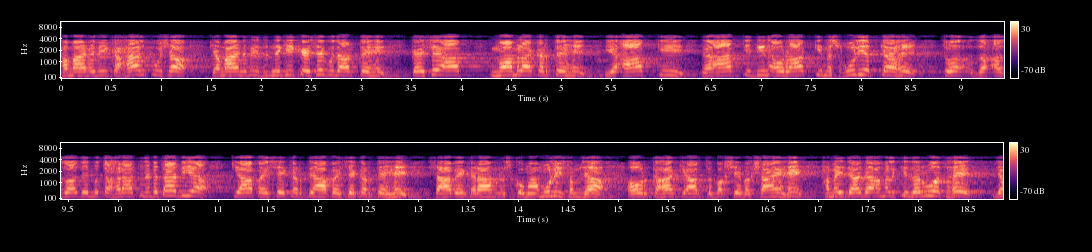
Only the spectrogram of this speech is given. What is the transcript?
ہمارے نبی کا حال پوچھا کہ ہمارے نبی زندگی کیسے گزارتے ہیں؟ کیسے آپ معاملہ کرتے ہیں، یا آپ کی آپ کی دن اور رات کی مشغولیت کیا ہے؟ تو آزاد متحرات نے بتا دیا کہ آپ ایسے کرتے ہیں، آپ ایسے کرتے ہیں۔ صاحب کرام نے اس کو معمولی سمجھا اور کہا کہ آپ تو بخشے بخشائے ہیں، ہمیں زیادہ عمل کی ضرورت ہے۔ جب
